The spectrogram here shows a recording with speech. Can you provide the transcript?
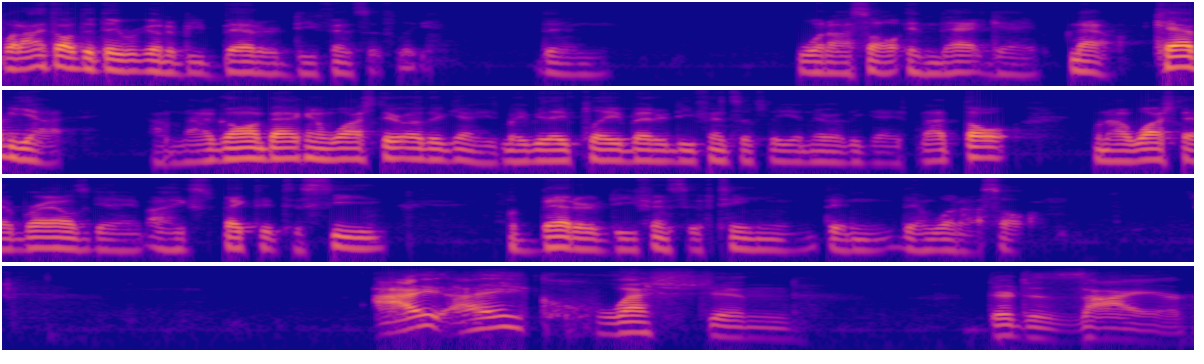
But I thought that they were going to be better defensively than what I saw in that game. Now, caveat, I'm not going back and watch their other games. Maybe they've played better defensively in their other games. But I thought when I watched that Browns game, I expected to see a better defensive team than than what I saw. I I question their desire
